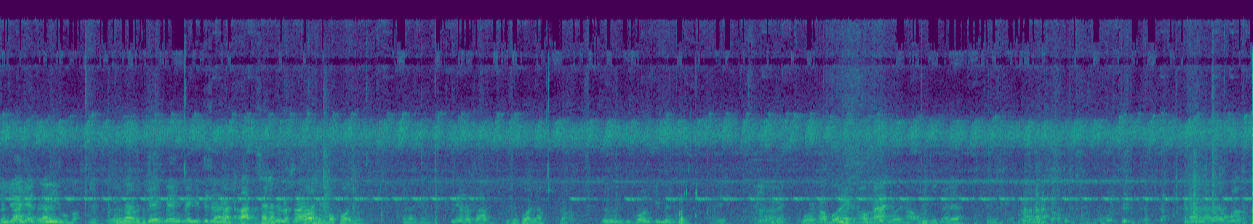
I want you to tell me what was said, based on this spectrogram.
กันย่าย่าท่านนี้ผมบอกง่ายๆไปทุกแดคงนแดงแดงเป็นอะไรปัดปัดใช่ละพ่อเห็นบ่พ่ออยู่เรียกเราซ้สิพ่อแล้วำเออที่พ่อกินเลยสวยเข้าเบิร์นเอาหน้าสวยเขาเอาไปกินได้เลยล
